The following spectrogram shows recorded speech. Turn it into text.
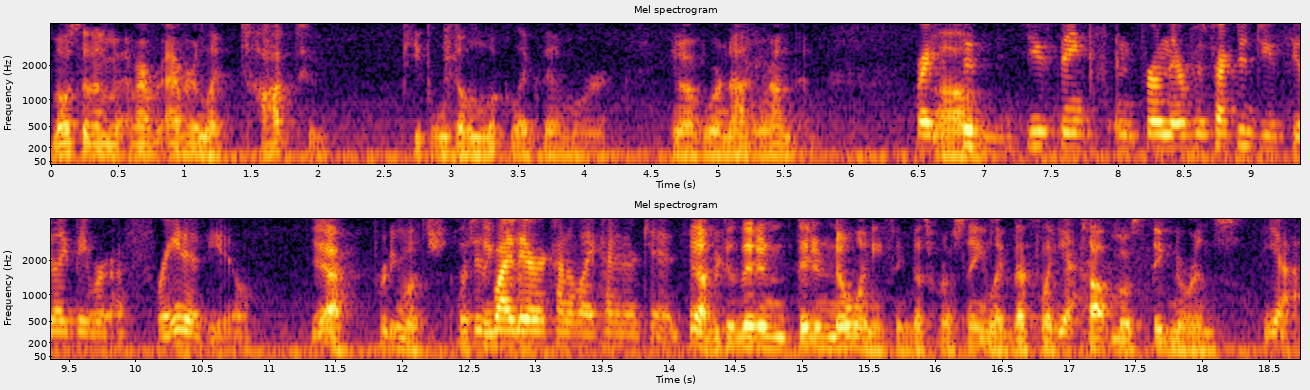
most of them have ever ever like talked to people who don't look like them or you know who are not around them. Right. so, Um, do you think, and from their perspective, do you feel like they were afraid of you, Yeah, pretty much. I which is why so. they were kind of like hiding their kids? Yeah, Like, because they didn't they didn't know anything. That's what I was saying. Like that's like Yeah. topmost ignorance. yeah.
